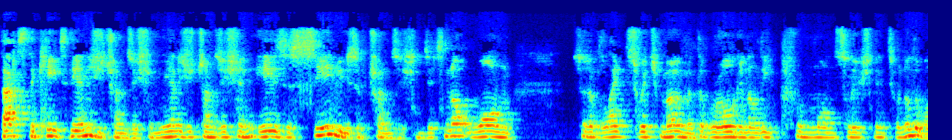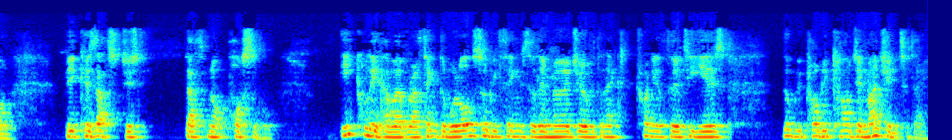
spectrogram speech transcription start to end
that's the key to the energy transition. The energy transition is a series of transitions. It's not one sort of light switch moment that we're all going to leap from one solution into another one, because that's just that's not possible. Equally, however, I think there will also be things that emerge over the next 20 or 30 years that we probably can't imagine today.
